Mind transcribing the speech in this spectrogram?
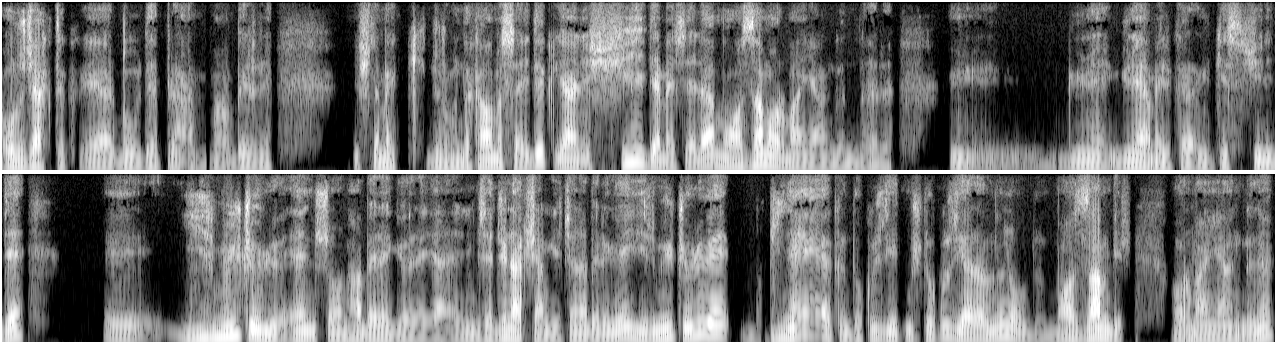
olacaktık eğer bu deprem haberini işlemek durumunda kalmasaydık. Yani Şili'de mesela muazzam orman yangınları Güney, Güney Amerika ülkesi Şili'de 23 ölü en son habere göre yani elimize dün akşam geçen habere göre 23 ölü ve bine yakın 979 yaralının olduğu muazzam bir orman yangını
